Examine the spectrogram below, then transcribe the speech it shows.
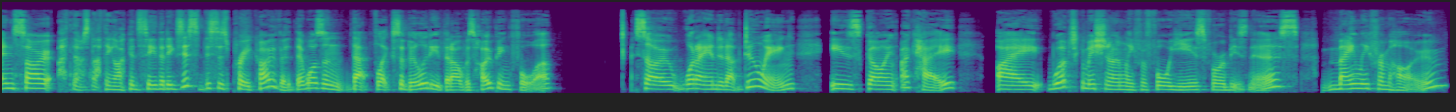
And so there was nothing I could see that existed. This is pre-COVID. There wasn't that flexibility that I was hoping for. So what I ended up doing is going, okay, I worked commission only for four years for a business, mainly from home.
